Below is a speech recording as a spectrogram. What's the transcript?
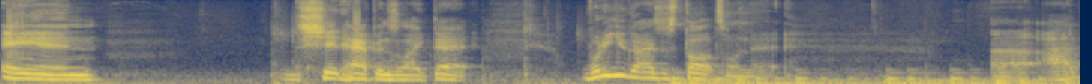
and shit happens like that. What are you guys' thoughts on that? Uh, I,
